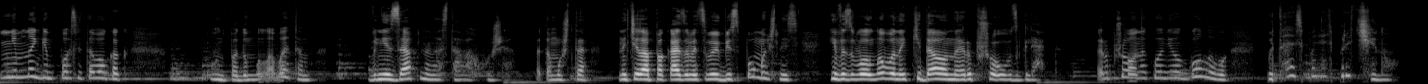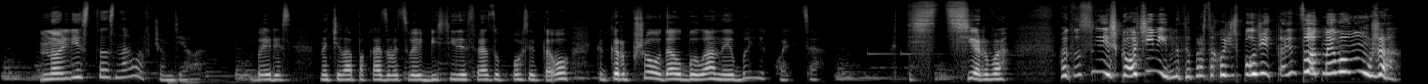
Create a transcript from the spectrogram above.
немногим после того, как он подумал об этом, внезапно настало хуже, потому что начала показывать свою беспомощность и взволнованно кидала на Рыбшоу взгляд. Рыбшоу наклонил голову, пытаясь понять причину, но Листа знала, в чем дело. Беррис начала показывать свое бессилие сразу после того, как Рыбшоу дал Былана и Белли кольца. «Это стерва! Это слишком очевидно! Ты просто хочешь получить кольцо от моего мужа!»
